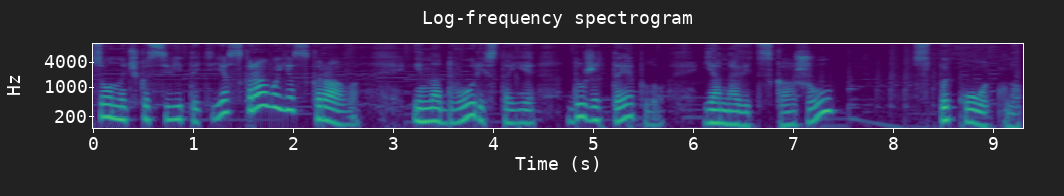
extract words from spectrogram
Сонечко світить яскраво яскраво, і на дворі стає дуже тепло, я навіть скажу спекотно.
